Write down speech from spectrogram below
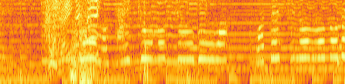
し。今日の最強の称号は私のものだ。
